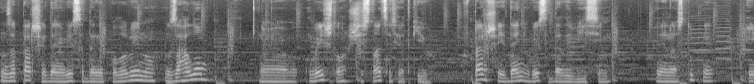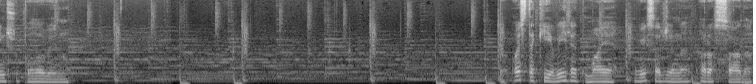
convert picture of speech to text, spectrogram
За перший день висадили половину. Загалом е, вийшло 16 рядків. В перший день висадили 8 і на наступний іншу половину. Ось такий вигляд має висаджена розсада.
